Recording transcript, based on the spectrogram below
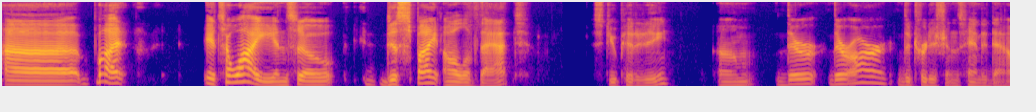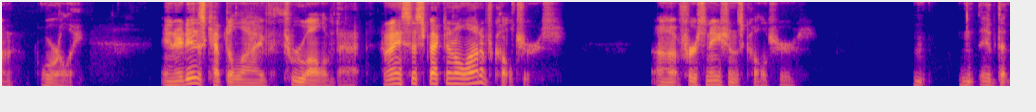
Uh, but it's Hawaii, and so despite all of that stupidity, um, there there are the traditions handed down orally, and it is kept alive through all of that. And I suspect in a lot of cultures, uh, First Nations cultures, that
